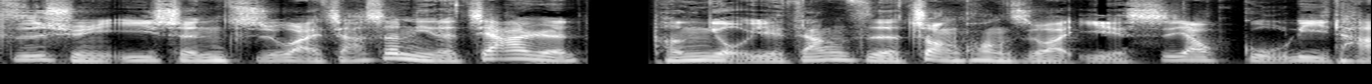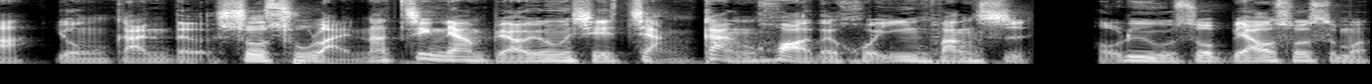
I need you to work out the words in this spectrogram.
咨询医生之外，假设你的家人。朋友也这样子的状况之外，也是要鼓励他勇敢的说出来。那尽量不要用一些讲干话的回应方式哦，例如说不要说什么，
